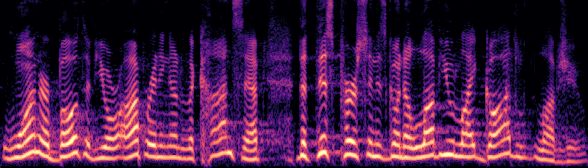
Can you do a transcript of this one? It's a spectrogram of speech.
one or both of you are operating under the concept that this person is going to love you like God loves you?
